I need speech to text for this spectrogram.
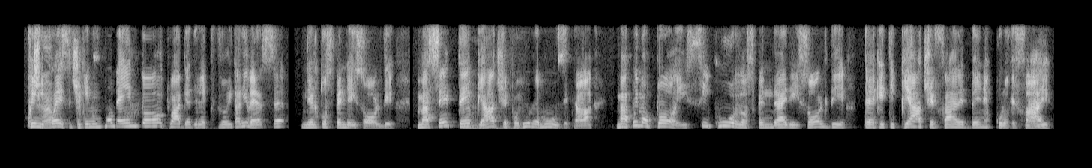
Quindi certo. può esserci che in un momento tu abbia delle priorità diverse nel tuo spendere i soldi, ma se te mm. piace produrre musica, ma prima o poi sicuro spenderai dei soldi perché ti piace fare bene quello che fai.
